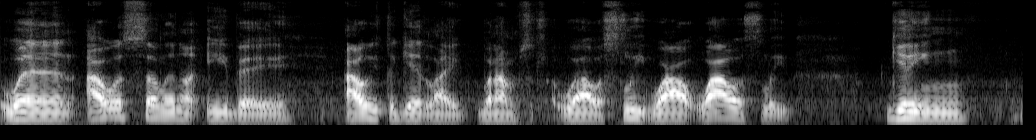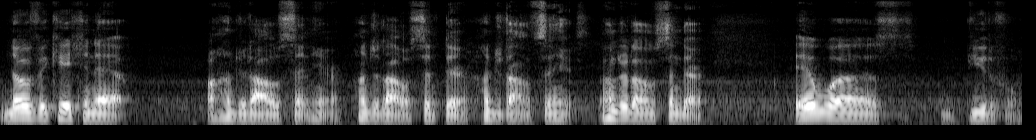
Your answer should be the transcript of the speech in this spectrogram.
when I was selling on eBay, I used to get like when I'm while I was asleep, while while I was asleep, getting notification that hundred dollars sent here, hundred dollars sent there, hundred dollars sent here, hundred dollars sent there. It was beautiful.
